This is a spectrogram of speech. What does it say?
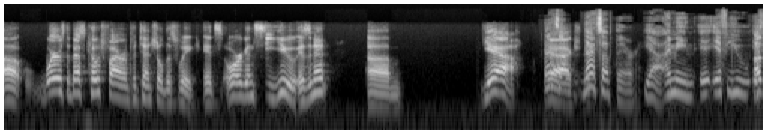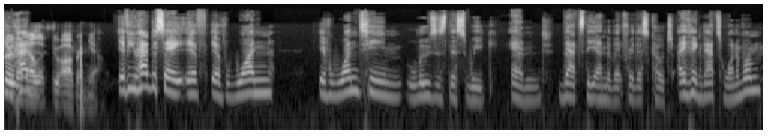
uh, where's the best coach firing potential this week it's oregon cu isn't it um, Yeah. That's yeah, up, actually. that's up there. Yeah, I mean, if you if Other you than had to- LSU Auburn, yeah. if you had to say if if one if one team loses this week and that's the end of it for this coach, I think that's one of them.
